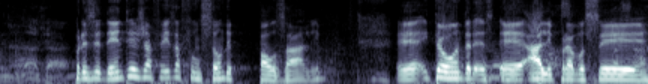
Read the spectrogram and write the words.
Não, já. O presidente já fez a função de pausar ali. É, então, André, é, Ali, pra você...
